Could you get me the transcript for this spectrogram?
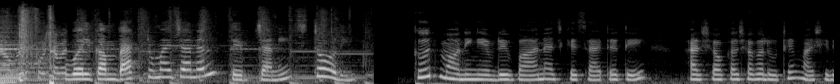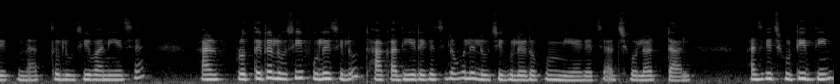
লাউয়ের খোসা welcome back to my channel Debjani story good morning everyone আজকে স্যাটারডে আর সকাল সকাল উঠে মাসি দেখুন এত লুচি বানিয়েছে। আর প্রত্যেকটা লুচি ফুলেছিল ঢাকা দিয়ে রেখেছিল বলে লুচিগুলো এরকম মিয়ে গেছে আর ছোলার ডাল। আজকে ছুটির দিন,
